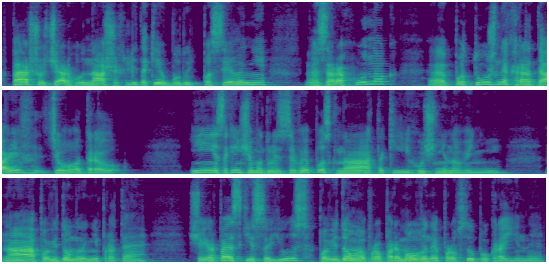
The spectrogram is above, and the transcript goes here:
в першу чергу наших літаків, будуть посилені за рахунок е, потужних радарів цього ДРЛО. І закінчимо, друзі, цей випуск на такій гучній новині, на повідомленні про те, що Європейський Союз повідомив про перемовини про вступ України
